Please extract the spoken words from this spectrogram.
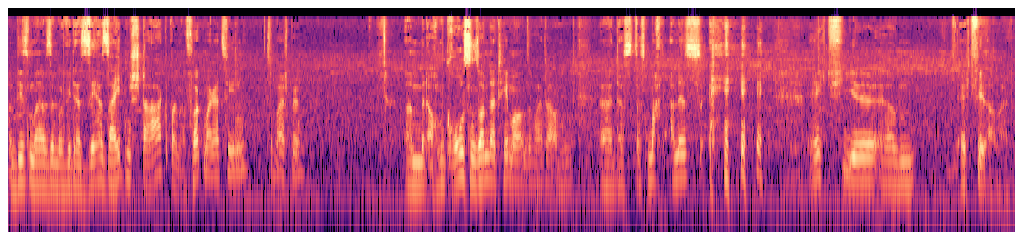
Und diesmal sind wir wieder sehr seitenstark beim Erfolgmagazin zum Beispiel. Ähm, mit auch einem großen Sonderthema und so weiter. Und äh, das, das macht alles echt viel, ähm, echt viel Arbeit.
